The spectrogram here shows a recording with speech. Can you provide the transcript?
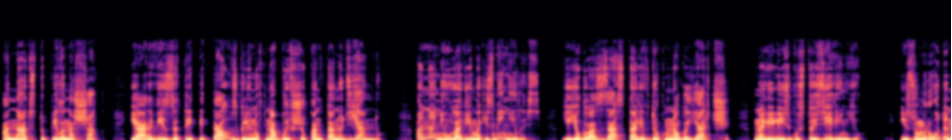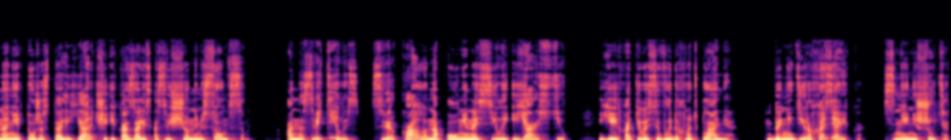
Она отступила на шаг, и Арвиз затрепетал, взглянув на бывшую Кантану Дьянну. Она неуловимо изменилась. Ее глаза стали вдруг много ярче, налились густой зеленью. Изумруды на ней тоже стали ярче и казались освещенными солнцем. Она светилась, сверкала, наполненная силой и яростью. Ей хотелось выдохнуть пламя. Да не Дира хозяйка, с ней не шутят.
